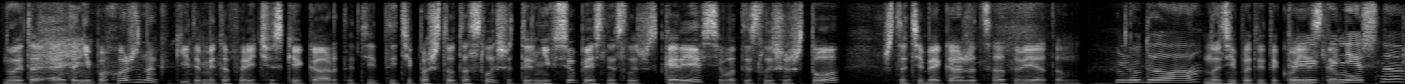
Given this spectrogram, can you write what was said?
Но это, это не похоже на какие-то метафорические карты? Ты, ты типа что-то слышишь, ты не всю песню слышишь. Скорее всего, ты слышишь то, что тебе кажется ответом. Ну да. Ну, типа, ты такой, Ты, если... конечно.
